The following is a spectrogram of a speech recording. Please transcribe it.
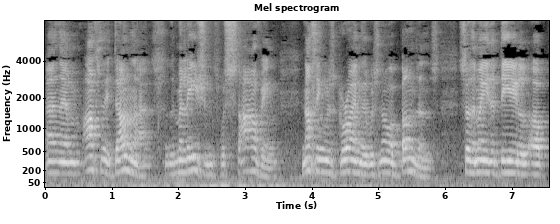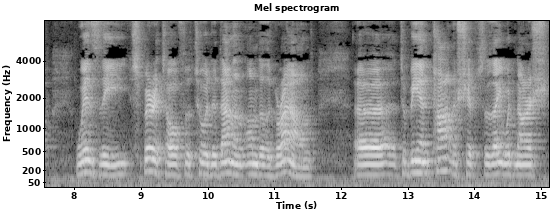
And then after they'd done that, the Milesians were starving. Nothing was growing, there was no abundance. So they made a deal up with the spirit of the Tuatha Dé Danann under the ground uh, to be in partnership so they would nourish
